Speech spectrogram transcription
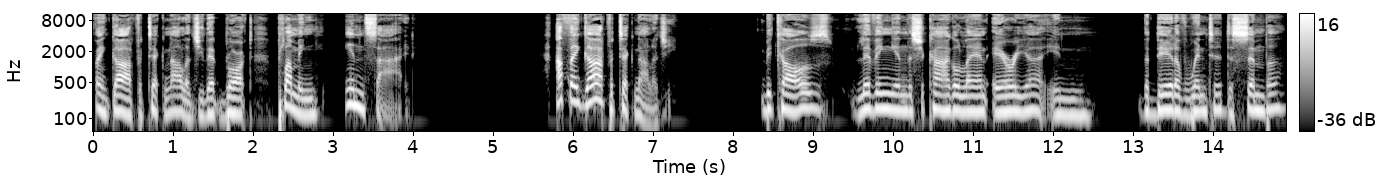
Thank God for technology that brought plumbing inside. I thank God for technology because living in the Chicagoland area in the dead of winter, December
